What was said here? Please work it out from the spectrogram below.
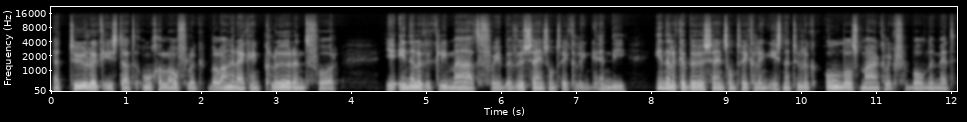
natuurlijk is dat ongelooflijk belangrijk en kleurend voor je innerlijke klimaat, voor je bewustzijnsontwikkeling. En die innerlijke bewustzijnsontwikkeling is natuurlijk onlosmakelijk verbonden met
